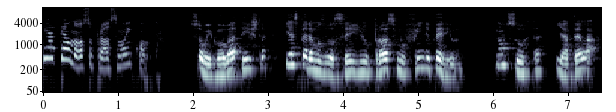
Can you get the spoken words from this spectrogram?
e até o nosso próximo encontro. Sou Igor Batista e esperamos vocês no próximo fim de período. Não surta e até lá!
